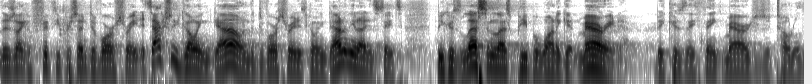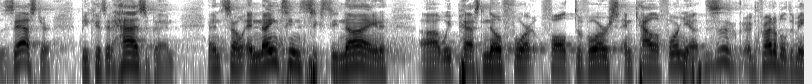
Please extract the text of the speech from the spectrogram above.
there's like a 50% divorce rate. It's actually going down. The divorce rate is going down in the United States because less and less people want to get married because they think marriage is a total disaster, because it has been. And so in 1969, uh, we passed no fault divorce in California. This is incredible to me.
